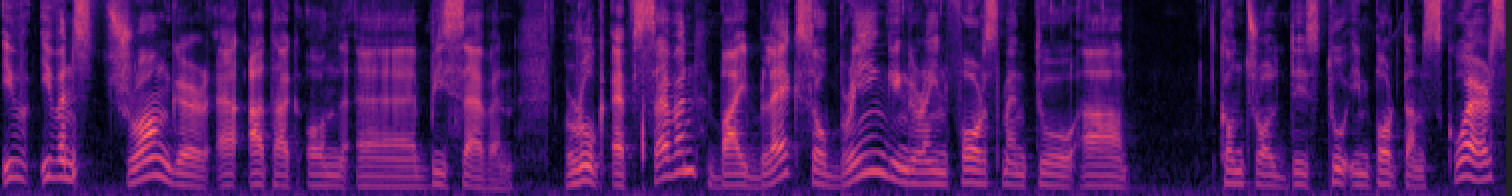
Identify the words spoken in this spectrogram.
even stronger uh, attack on uh, b7 rook f7 by black so bringing reinforcement to uh, control these two important squares.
